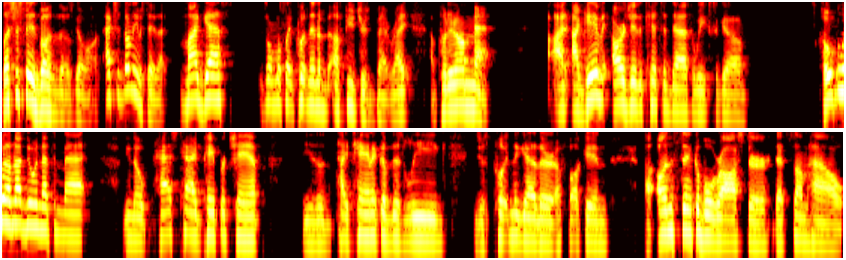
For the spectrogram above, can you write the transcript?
let's just say both of those go on. Actually, don't even say that. My guess is almost like putting in a, a futures bet, right? I put it on Matt. I, I gave RJ the kiss of death weeks ago. Hopefully, I'm not doing that to Matt. You know, hashtag paper champ. He's a Titanic of this league, just putting together a fucking uh, unsinkable roster that somehow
